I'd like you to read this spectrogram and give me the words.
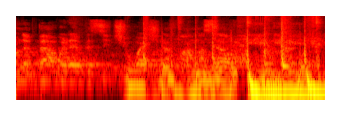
on about whatever situation I find myself in.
